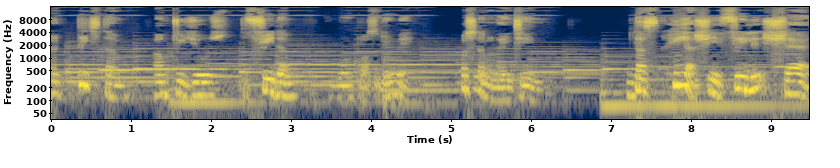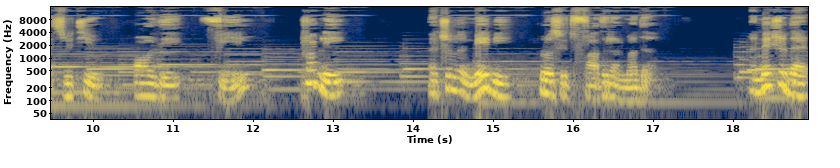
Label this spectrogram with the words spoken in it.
and teach them how to use the freedom in more positive way. Question number 19. Does he or she freely shares with you all they feel? Probably our children may be close with father or mother. And make sure that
